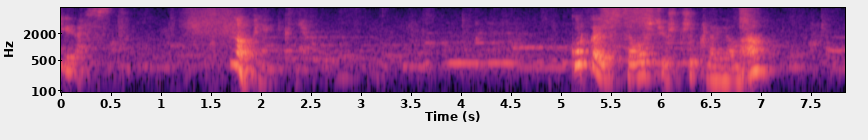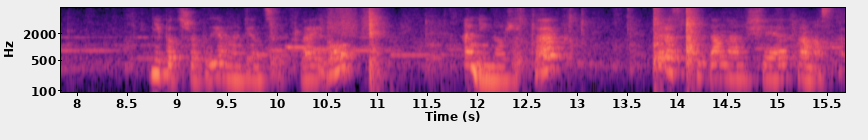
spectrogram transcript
Jest. No pięknie. Kurka jest w całości już przyklejona. Nie potrzebujemy więcej kleju ani nożyczek. Teraz przyda nam się flamaster.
